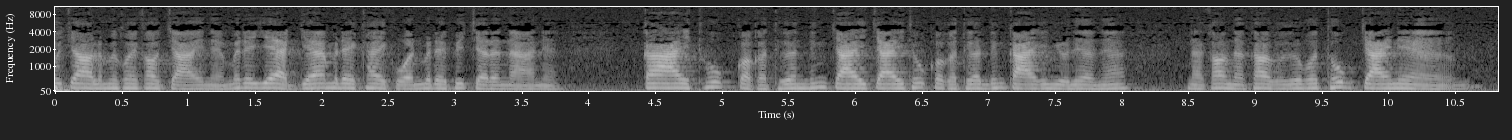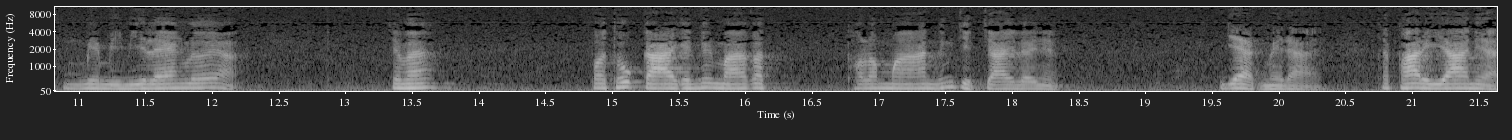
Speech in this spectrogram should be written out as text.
พระเจ้าแล้วไม่ค่อยเข้าใจเนี่ยไม่ได้แยกแยะไม่ได้ไข้ควรไม่ได้พิจารณาเนี่ยกายทุกข์ก็กระเทือนถึงใจใจทุกข์ก็กระเทือนถึงกายกันอยู่เนี่ยนะนะเข้านะเข้าก็คือว่าทุกข์ใจเนี่ยมีมีมีแรงเลยอะใช่ไหมพอทุกข์กายกันขึ้นมาก็ทรมานถึงจิตใจเลยเนี่ย แยกไม่ได้ ถ้าภาริยาเนี่ย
